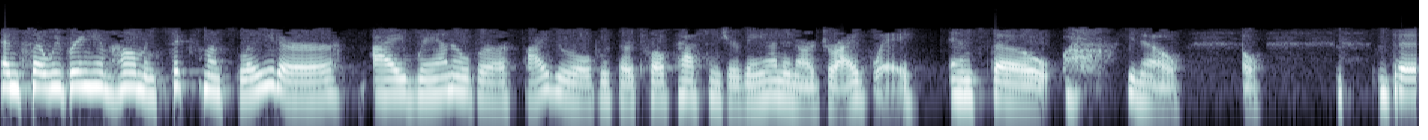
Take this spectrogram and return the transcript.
and so we bring him home and six months later, I ran over our five year old with our 12 passenger van in our driveway. And so, you know, the,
